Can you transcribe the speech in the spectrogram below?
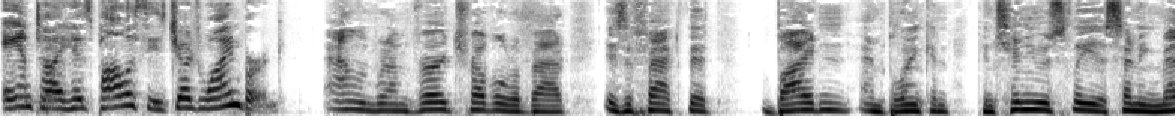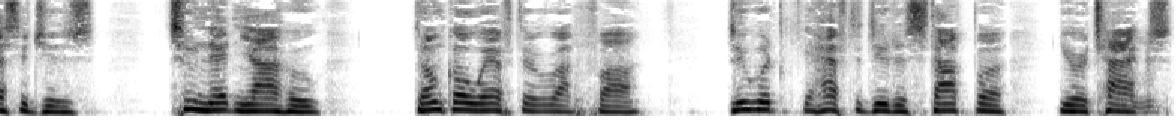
anti his policies. Judge Weinberg. Alan, what I'm very troubled about is the fact that Biden and Blinken continuously are sending messages to Netanyahu. Don't go after Rafah. Do what you have to do to stop uh, your attacks.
